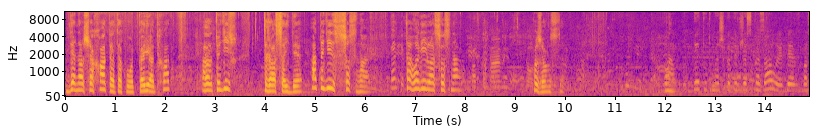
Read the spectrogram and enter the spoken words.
де наша хата, так от, ряд хат, а тоді ж траса йде, а тоді сосна. Та горіла сосна. Пожалуйста. Де тут мешкати вже сказали, де вас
